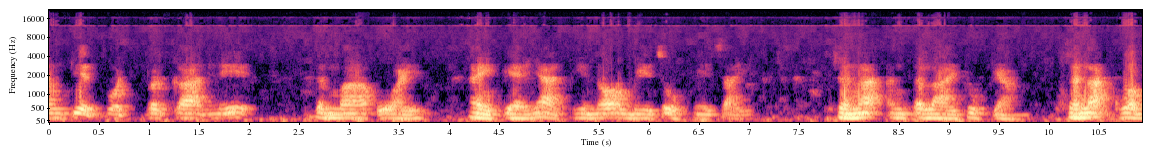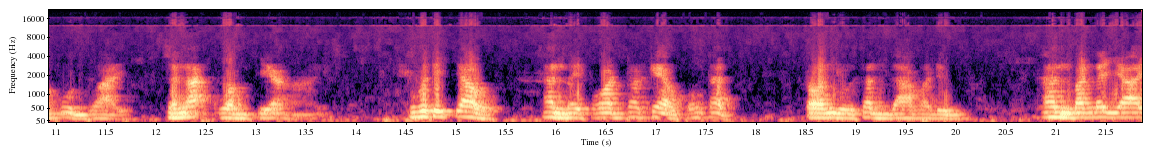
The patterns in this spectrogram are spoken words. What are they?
พรเจ็ดบทประการนี้จะมาอวยให้แก่ญาติพี่น้องมีสุขมีใสชนะอันตรายทุกอย่าง ชนะความวุ่นวาย ชนะความเสียหาย พระพุทธเจ้าท่านในพรพระแก้วของท่าน ตอนอยู่ท่านดาวดึง ท่านบรรยาย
